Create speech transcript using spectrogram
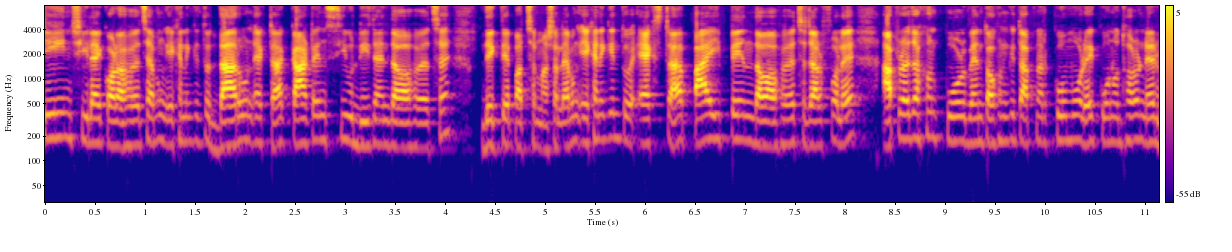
চেইন সেলাই করা হয়েছে এবং এখানে কিন্তু দারুণ একটা কাট অ্যান্ড সিউ ডিজাইন দেওয়া হয়েছে, দেখতে পাচ্ছেন মার্শাল্লাহ এবং এখানে কিন্তু এক্সট্রা পাই পেন দেওয়া হয়েছে, যার ফলে আপনারা যখন পড়বেন তখন কিন্তু আপনার কোমরে কোনো ধরনের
